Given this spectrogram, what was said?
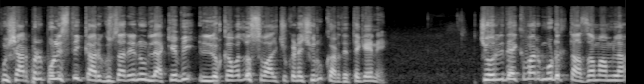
ਹੁਸ਼ਿਆਰਪੁਰ ਪੁਲਿਸ ਦੀ ਕਾਰਗੁਜ਼ਾਰੀ ਨੂੰ ਲੈ ਕੇ ਵੀ ਲੋਕਾਂ ਵੱਲੋਂ ਸਵਾਲ ਚੁੱਕਣੇ ਸ਼ੁਰੂ ਕਰ ਦਿੱਤੇ ਗਏ ਨੇ। ਚੋਰੀ ਦਾ ਇੱਕ ਵਾਰ ਮੁੜ ਤਾਜ਼ਾ ਮਾਮਲਾ,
